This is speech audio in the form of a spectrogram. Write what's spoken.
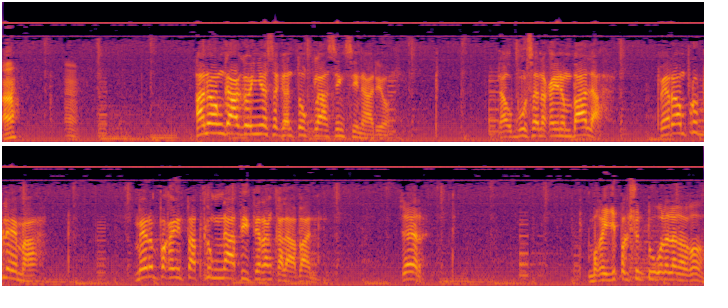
Ha? Ano ang gagawin niyo sa gantong klaseng senaryo? Naubusan na kayo ng bala. Pero ang problema, meron pa kayong tatlong natitirang kalaban. Sir, makikipagsuntuko na lang ako.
